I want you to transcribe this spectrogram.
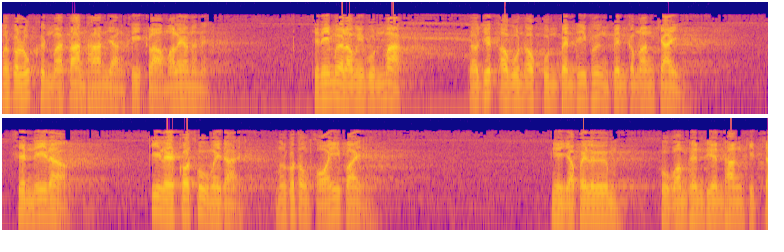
มันก็ลุกขึ้นมาต้านทานอย่างที่กล่าวมาแล้วนั่นเองทีนี้เมื่อเรามีบุญมาก เรายึดเอาบุญเอาคุณเป็นที่พึ่งเป็นกำลังใจ เช่นนี้แล้วกิเลสก็สู้ไม่ได้ มันก็ต้องถอยไปนี่อย่าไปลืม ผู้บำเพ็ญเพียรทางจิตใจ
